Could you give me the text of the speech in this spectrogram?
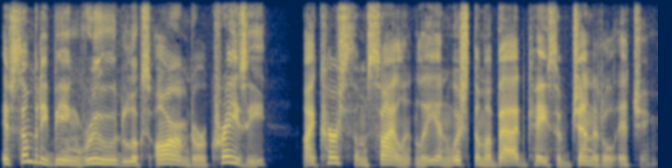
If somebody being rude looks armed or crazy, I curse them silently and wish them a bad case of genital itching.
